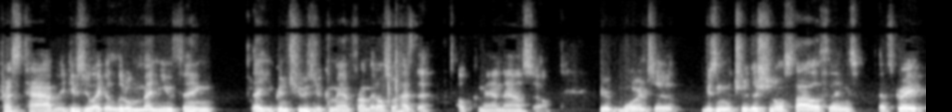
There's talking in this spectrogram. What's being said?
press tab it gives you like a little menu thing that you can choose your command from. It also has the help command now so if you're more into using the traditional style of things that's great.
